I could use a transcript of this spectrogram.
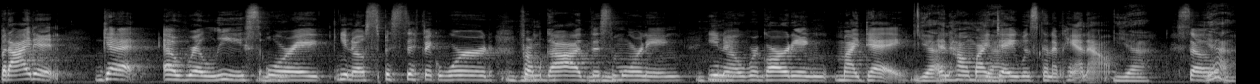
but I didn't get a release mm-hmm. or a you know specific word mm-hmm. from God this mm-hmm. morning. You mm-hmm. know, regarding my day. Yeah, and how my yeah. day was gonna pan out. Yeah. So yeah,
